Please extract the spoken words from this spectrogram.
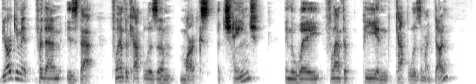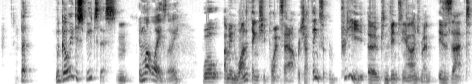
The argument for them is that philanthrocapitalism marks a change in the way philanthropy and capitalism are done. But McGoey disputes this. In what ways, Louis? Well, I mean, one thing she points out, which I think's a pretty uh, convincing argument, is that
